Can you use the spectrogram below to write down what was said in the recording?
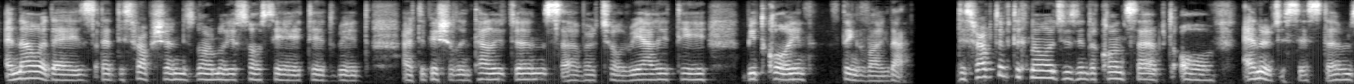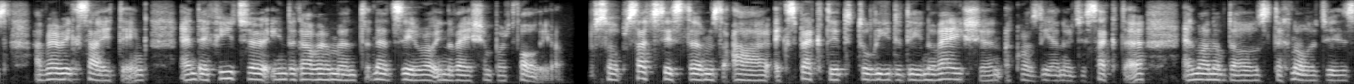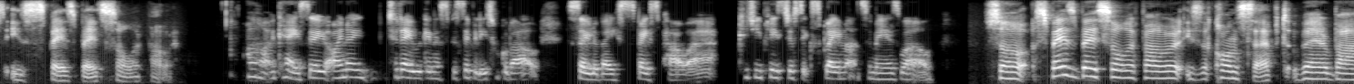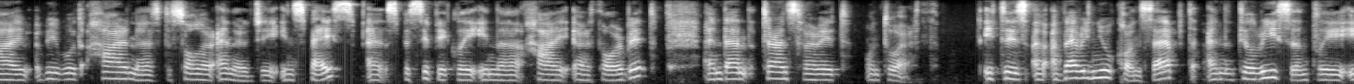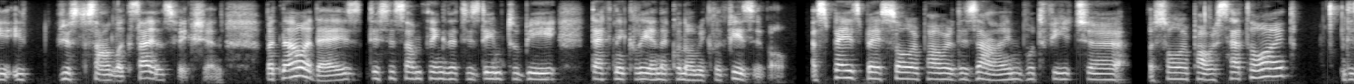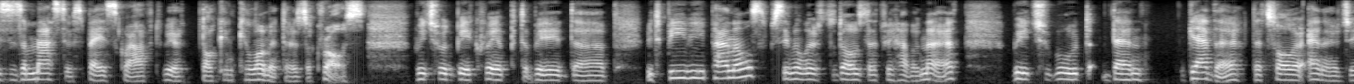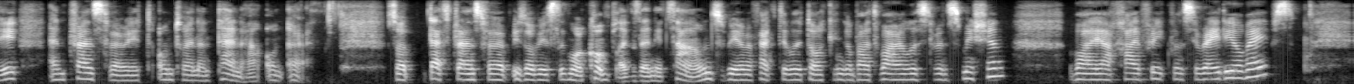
And nowadays, that disruption is normally associated with artificial intelligence, uh, virtual reality, Bitcoin, things like that. Disruptive technologies in the concept of energy systems are very exciting and they feature in the government net zero innovation portfolio. So, such systems are expected to lead the innovation across the energy sector, and one of those technologies is space based solar power. Ah, okay. So, I know today we're going to specifically talk about solar based space power. Could you please just explain that to me as well? So, space based solar power is a concept whereby we would harness the solar energy in space, uh, specifically in a high Earth orbit, and then transfer it onto Earth. It is a, a very new concept, and until recently, it, it used to sound like science fiction. But nowadays, this is something that is deemed to be technically and economically feasible. A space based solar power design would feature a solar power satellite. This is a massive spacecraft. We're talking kilometers across, which would be equipped with uh, with PV panels similar to those that we have on Earth, which would then gather that solar energy and transfer it onto an antenna on Earth. So that transfer is obviously more complex than it sounds. We are effectively talking about wireless transmission via high frequency radio waves.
